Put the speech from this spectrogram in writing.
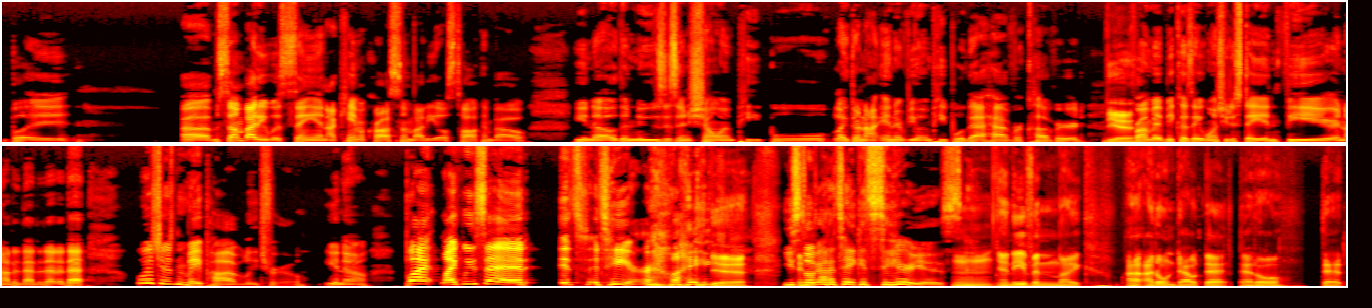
but um, somebody was saying I came across somebody else talking about you know the news isn't showing people like they're not interviewing people that have recovered yeah. from it because they want you to stay in fear and da da da da da da, which is may probably true, you know. But like we said, it's it's here. like yeah, you still got to take it serious. Mm-hmm. And even like I, I don't doubt that at all. That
